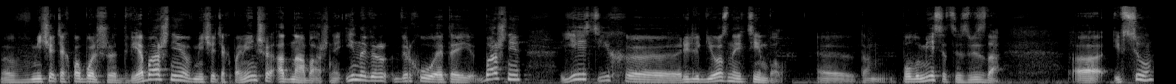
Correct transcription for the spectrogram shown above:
В мечетях побольше две башни, в мечетях поменьше одна башня. И наверху этой башни есть их э, религиозный символ. Э, там полумесяц и звезда. Э, и все.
